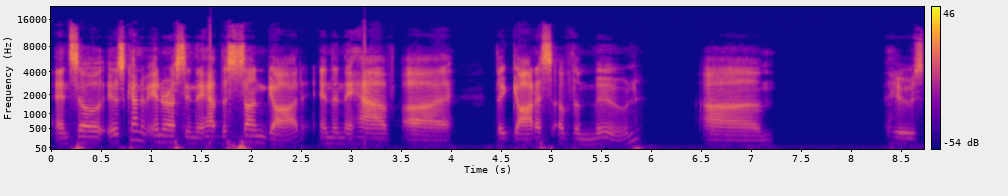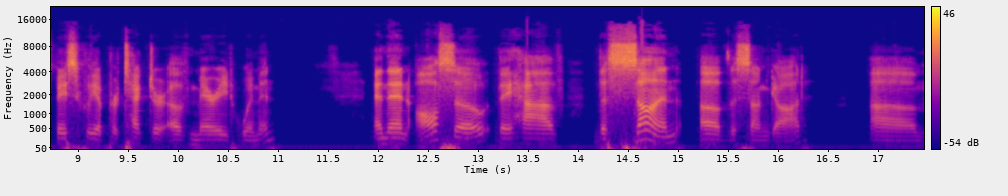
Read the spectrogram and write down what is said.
And so it was kind of interesting. They have the sun god, and then they have uh, the goddess of the moon, um, who's basically a protector of married women. And then also they have the son of the sun god, um,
